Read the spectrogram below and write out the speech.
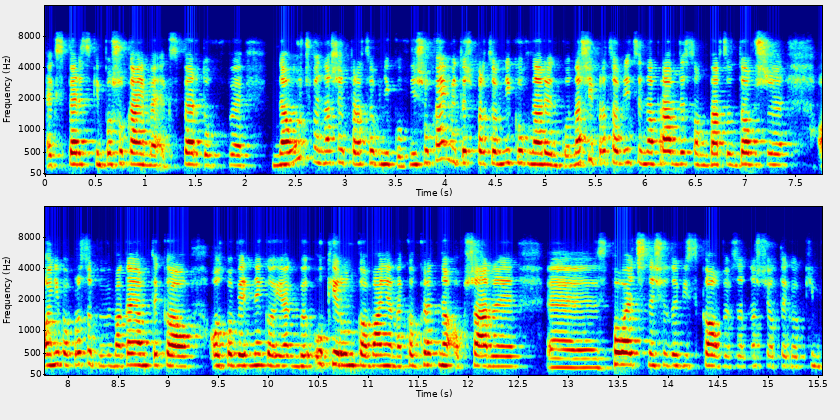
eksperckim, poszukajmy ekspertów, nauczmy naszych pracowników, nie szukajmy też pracowników na rynku. Nasi pracownicy naprawdę są bardzo dobrzy, oni po prostu wymagają tylko odpowiedniego jakby ukierunkowania na konkretne obszary społeczne, środowiskowe, w zależności od tego, kim,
